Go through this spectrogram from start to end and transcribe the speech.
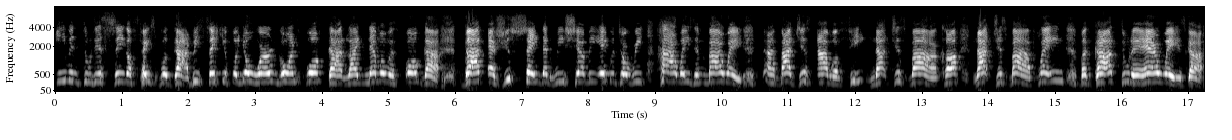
even through this single Facebook, God, we thank you for your word going forth, God, like never before, God. God, as you say that we shall be able to reach highways and byways, by just our feet, not just by a car, not just by a plane, but God, through the airways, God.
